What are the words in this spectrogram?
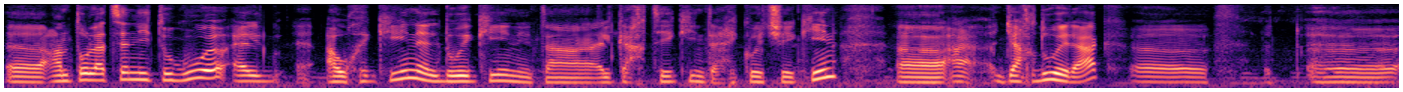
uh, antolatzen ditugu el, aurrekin, elduekin eta elkarteekin eta herrikoetxeekin uh, jarduerak uh, uh,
